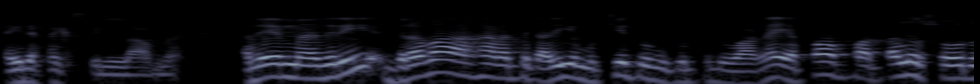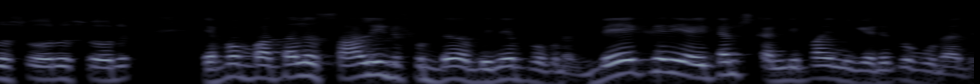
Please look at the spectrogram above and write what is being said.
சைடு எஃபெக்ட்ஸ் இல்லாமல் அதே மாதிரி திரவ ஆகாரத்துக்கு அதிக முக்கியத்துவம் கொடுத்துடுவாங்க. எப்போ பார்த்தாலும் சோறு சோறு சோறு. எப்போ பார்த்தாலும் சாலிட் ஃபுட்டு அப்படின்னே போகக்கூடாது. பேக்கரி ஐட்டம்ஸ் கண்டிப்பாக இன்னைக்கு எடுக்கக்கூடாது.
